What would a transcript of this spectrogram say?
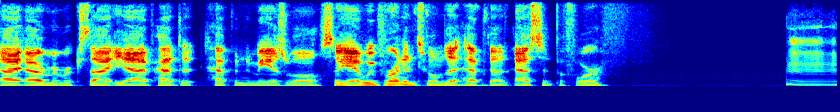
I, I remember because I yeah I've had it happen to me as well. So yeah, we've run into them that have done acid before. Hmm.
